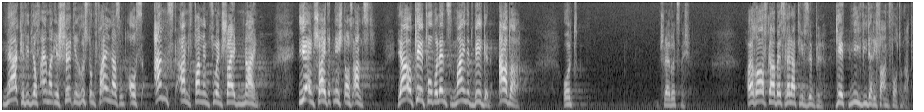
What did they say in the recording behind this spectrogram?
merke, wie die auf einmal ihr Schild, ihre Rüstung fallen lassen und aus Angst anfangen zu entscheiden, nein, ihr entscheidet nicht aus Angst. Ja, okay, Turbulenzen, meinetwegen, aber, und schwer wird's nicht. Eure Aufgabe ist relativ simpel. Gebt nie wieder die Verantwortung ab.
